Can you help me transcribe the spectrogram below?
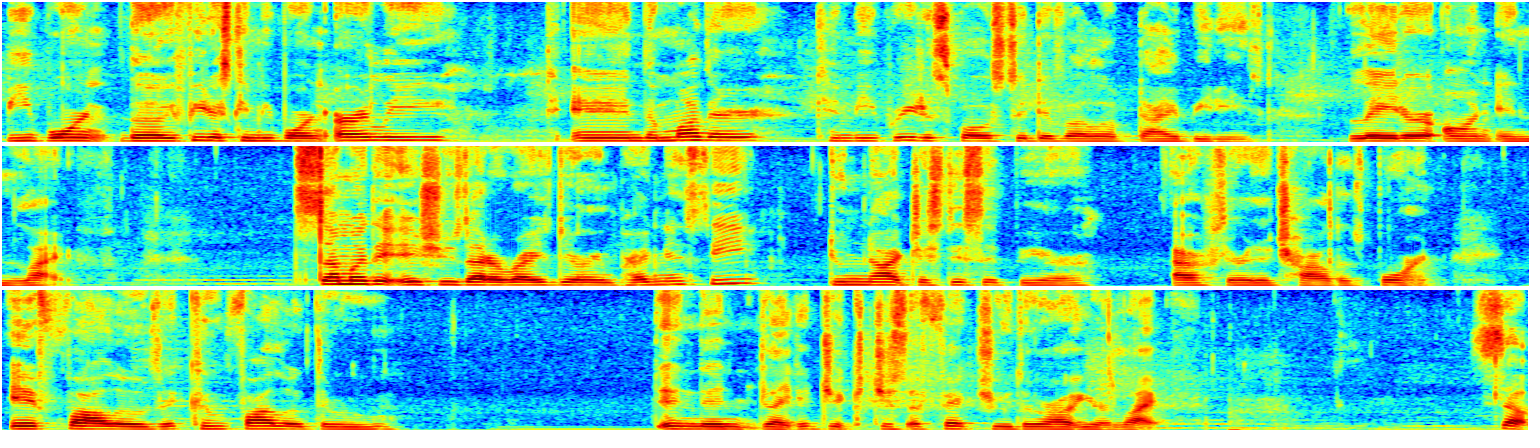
Be born the fetus can be born early and the mother can be predisposed to develop diabetes later on in life. Some of the issues that arise during pregnancy do not just disappear after the child is born. It follows, it can follow through and then like it just affect you throughout your life. So,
